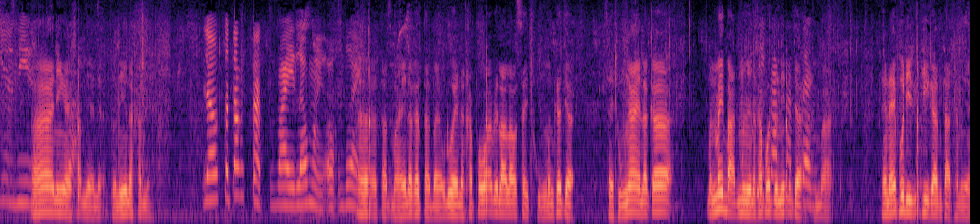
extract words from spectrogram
เนี่ยนี่อ่านี่ไงครับเนี่ยเนี่ยตัวนี้นะครับเนี่ย แล้วก็ต้องตัดใบแล้วไหมออกด้วย เออตัดไหมแล้วก็ตัดใบออกด้วยนะครับ เพราะว่าเวลาเราใส่ถุงมันก็จะใส่ถุงง่ายแล้วก็มันไม่บาดมือนะครับ เพราะตัวนี้มันจะบาดไหนๆผู้ดีวิธีการตัดทำยังไง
